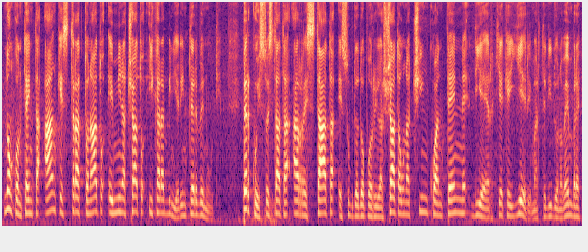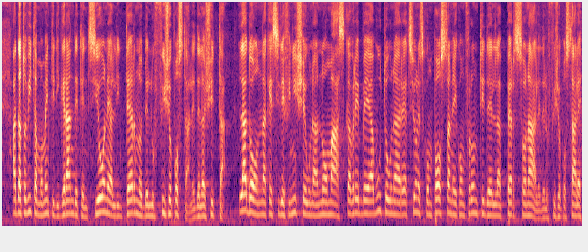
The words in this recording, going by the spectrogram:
Non contenta ha anche strattonato e minacciato i carabinieri intervenuti. Per questo è stata arrestata e subito dopo rilasciata una cinquantenne di Erchie che ieri, martedì 2 novembre, ha dato vita a momenti di grande tensione all'interno dell'ufficio postale della città. La donna, che si definisce una no mask, avrebbe avuto una reazione scomposta nei confronti del personale dell'ufficio postale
